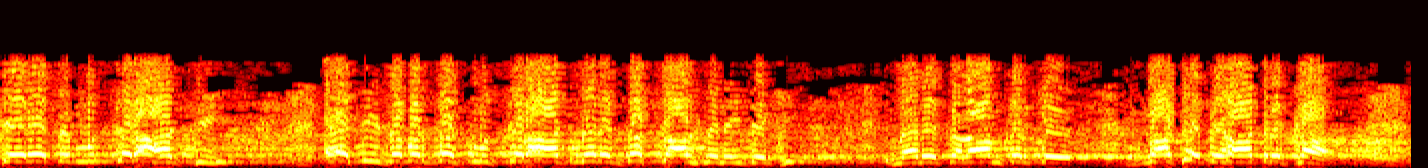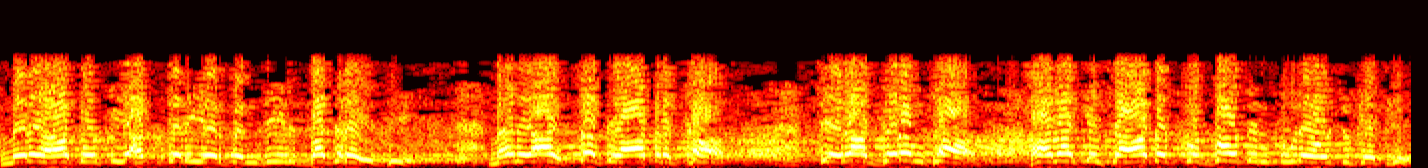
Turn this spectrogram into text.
چہرے پہ مسکراہٹ تھی۔ ایسی زبردست مسکراہٹ میں نے دس سال میں نہیں دیکھی۔ میں نے سلام کر کے ماتھے پہ ہاتھ رکھا۔ میرے ہاتھوں کی ہتکڑی اور زنجیر بج رہی تھی۔ میں نے آہستہ سے ہاتھ رکھا۔ چہرہ گرم تھا۔ حالانکہ شہادت کو دو دن پورے ہو چکے تھے۔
